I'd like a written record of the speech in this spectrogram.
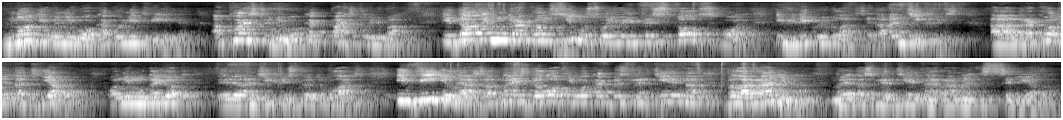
Ноги у него, как у медведя, а пасть у него, как пасть у льва. И дал ему дракон силу свою и престол свой, и великую власть. Это антихрист. А дракон это дьявол. Он ему дает э, антихристу эту власть. И видел я, что одна из голов его как бы смертельно была ранена, но эта смертельная рана исцелела.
